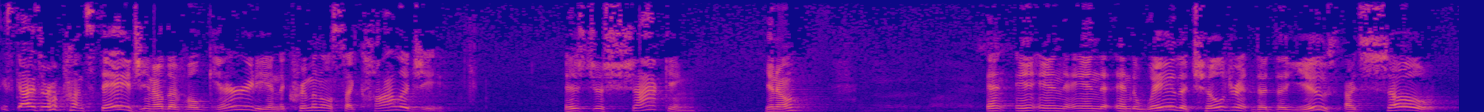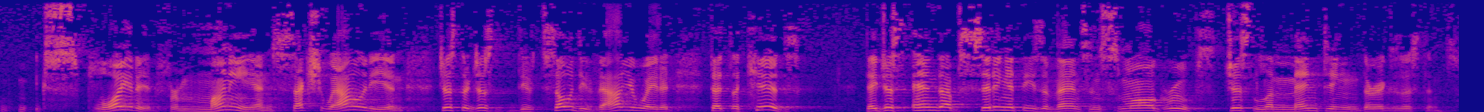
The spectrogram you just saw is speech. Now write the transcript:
These guys are up on stage, you know, the vulgarity and the criminal psychology is just shocking, you know? And, and, and, and the way the children, the, the youth are so exploited for money and sexuality and just, they're just so devaluated that the kids, they just end up sitting at these events in small groups, just lamenting their existence.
